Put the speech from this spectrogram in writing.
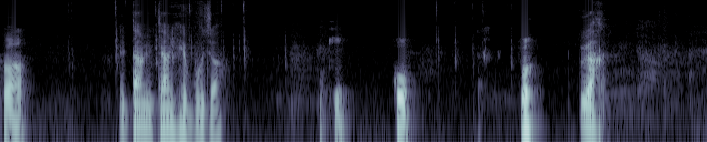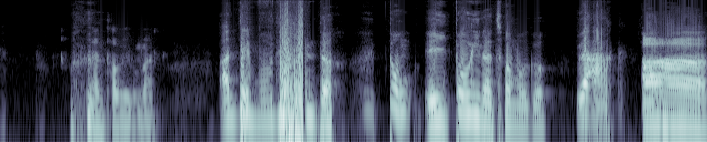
좋아. 일단 그냥 해보자 오케이. 고. 뭐, 으악 팬텀이구만. 안 돼 못 이긴다 똥 에이 똥이나 쳐먹어 으악 아!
